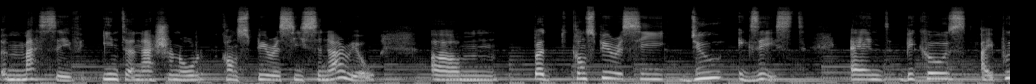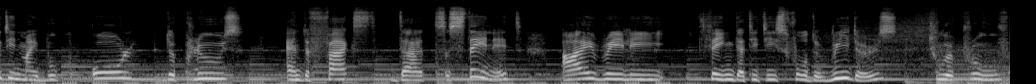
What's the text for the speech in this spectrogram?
a massive international conspiracy scenario. Um, but conspiracy do exist. And because I put in my book all the clues and the facts that sustain it, I really think that it is for the readers to approve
